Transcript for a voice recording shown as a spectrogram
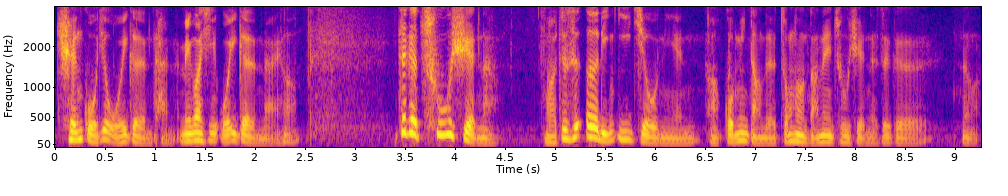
全国就我一个人谈了，没关系，我一个人来哈。这个初选呐，啊这是二零一九年啊，国民党的总统党内初选的这个啊，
